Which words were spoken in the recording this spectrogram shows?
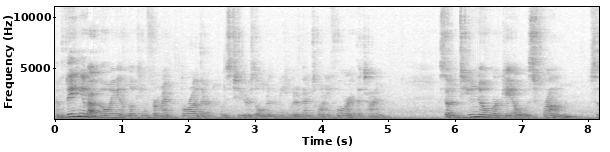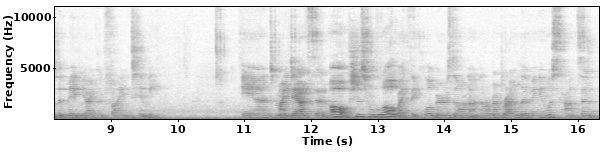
I'm thinking about going and looking for my brother, who was two years older than me. He would have been 24 at the time. So do you know where Gail was from, so that maybe I could find Timmy? And my dad said, oh, she was from Globe, I think, Globe, Arizona. Now remember, I'm living in Wisconsin,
